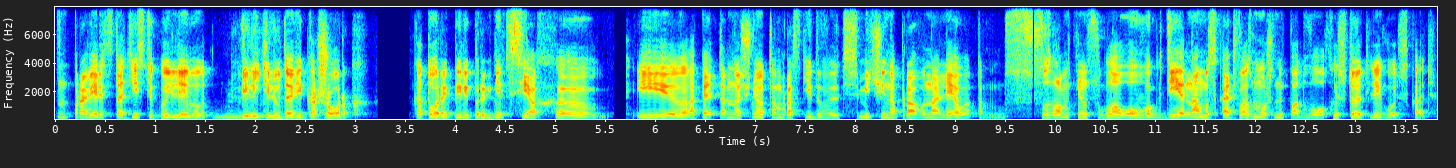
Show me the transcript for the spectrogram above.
надо проверить статистику, или велитель Людовика Жорк, который перепрыгнет всех э, и опять там начнет там раскидывать мячи направо-налево, там замкнет с углового. Где нам искать возможный подвох и стоит ли его искать?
